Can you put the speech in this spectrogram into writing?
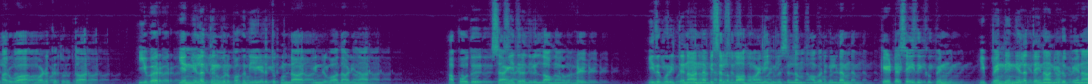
அருவா வழக்கு தொடுத்தார். இவர் என் நிலத்தின் ஒரு பகுதியை எடுத்துக்கொண்டார் என்று வாதாடினார். அப்போது சாயித் ரதி அல்லாஹும் அவர்கள் இது குறித்து நான் நபி சொல்லாஹும் அலிஹி வசல்லம் அவர்களிடம் கேட்ட செய்திக்கு பின் இப்பெண்ணின் நிலத்தை நான் எடுப்பேனா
